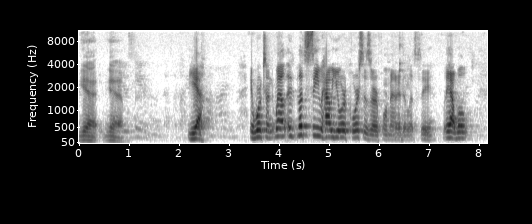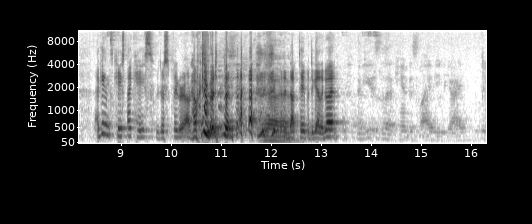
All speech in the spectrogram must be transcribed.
yeah. yeah. Yeah. It works on, well, it- let's see how your courses are formatted and let's see. Yeah, well, again, it's case by case. We just figure out how to do it and then kind yeah. duct tape it together. Go ahead. Have you used the Canvas Live API? to do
